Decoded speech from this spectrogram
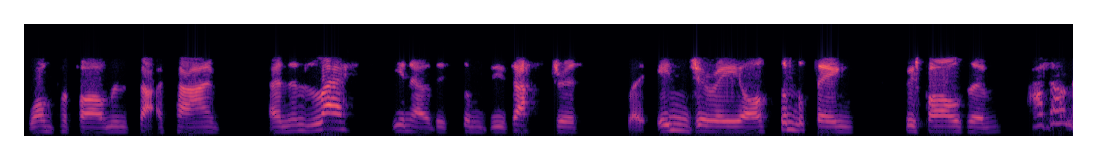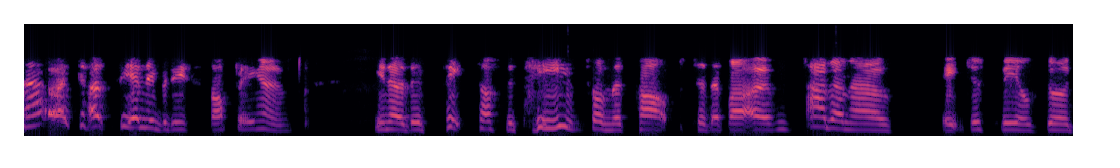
one performance at a time. And unless, you know, there's some disastrous like, injury or something befalls them, I don't know. I can't see anybody stopping them. You know, they've picked off the teams from the top to the bottom. I don't know. It just feels good.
